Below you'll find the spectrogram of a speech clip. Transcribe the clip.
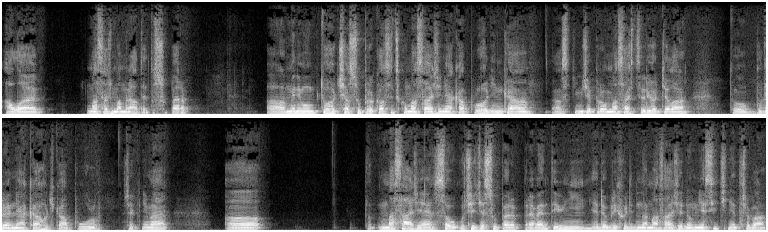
ale masáž mám rád, je to super. Minimum toho času pro klasickou masáž je nějaká půl hodinka, s tím, že pro masáž celého těla to bude nějaká hoďka a půl, řekněme. Masáže jsou určitě super preventivní, je dobrý chodit na masáž jednou měsíčně třeba,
